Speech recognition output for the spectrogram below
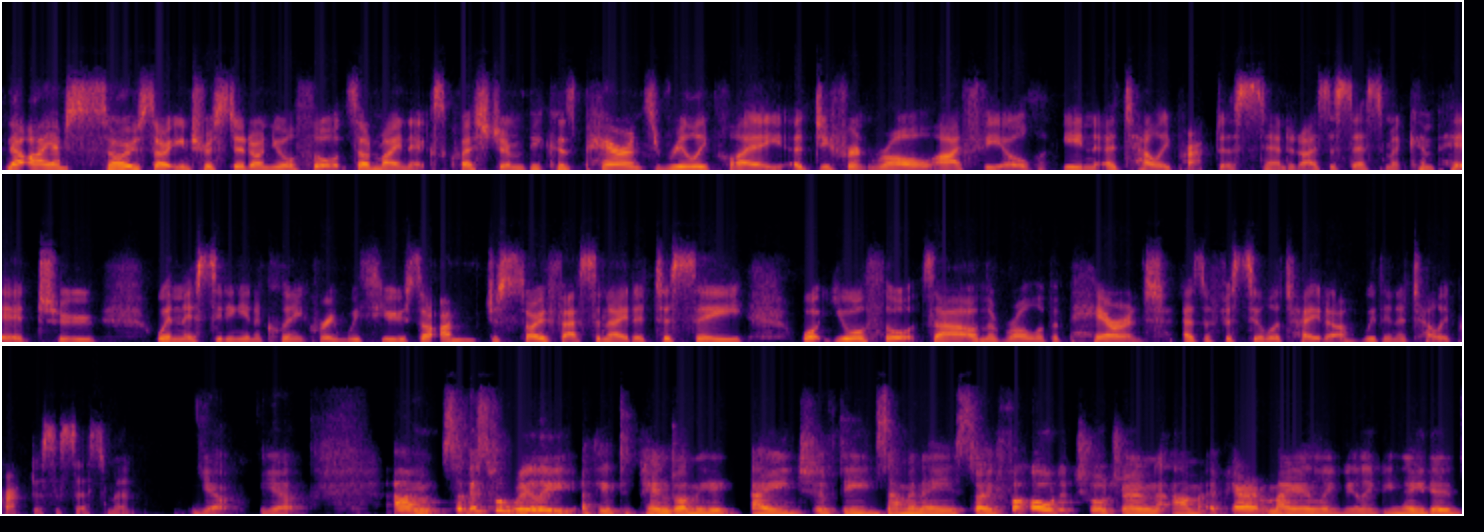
Now I am so so interested on your thoughts on my next question because parents really play a different role. I feel in a telepractice standardized assessment compared to when they're sitting in a clinic room with you. So I'm just so fascinated to see what your thoughts are on the role of a parent as a facilitator within a telepractice assessment. Yeah, yeah. Um, so this will really, I think, depend on the age of the examinee. So for older children, um, a parent may only really be needed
